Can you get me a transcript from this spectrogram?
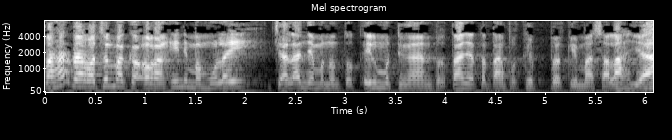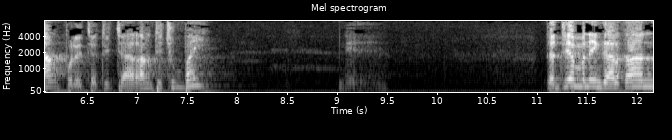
Fahadha rajul maka orang ini memulai jalannya menuntut ilmu dengan bertanya tentang berbagai masalah yang boleh jadi jarang dijumpai. Dan dia meninggalkan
